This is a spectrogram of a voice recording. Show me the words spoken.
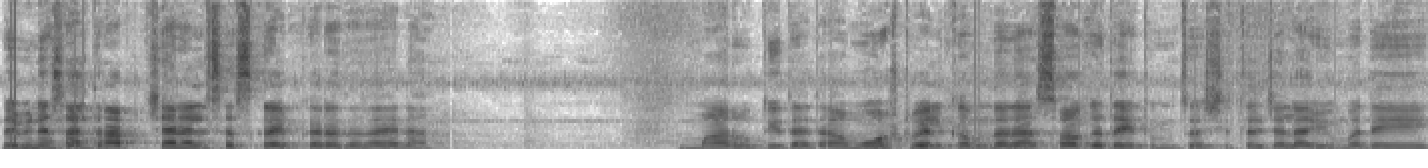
नवीन असाल तर आप चॅनल सबस्क्राईब करा दादा आहे ना? मारुती दादा मोस्ट वेलकम दादा. स्वागत आहे तुमचं शीतलच्या लाईव्हमध्ये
